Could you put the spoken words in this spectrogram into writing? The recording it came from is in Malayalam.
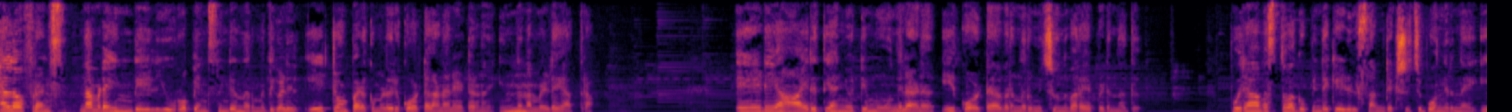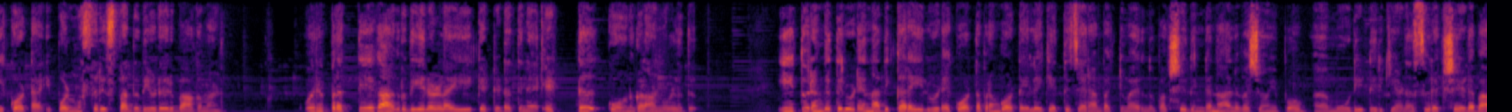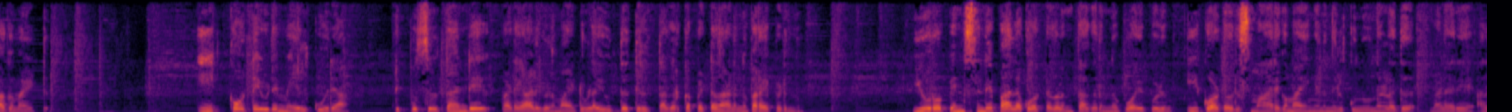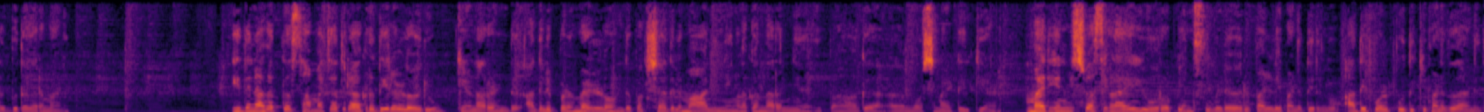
ഹലോ ഫ്രണ്ട്സ് നമ്മുടെ ഇന്ത്യയിൽ യൂറോപ്യൻസിന്റെ നിർമ്മിതികളിൽ ഏറ്റവും പഴക്കമുള്ള ഒരു കോട്ട കാണാനായിട്ടാണ് ഇന്ന് നമ്മളുടെ യാത്ര. എ ഡി ആയിരത്തി അഞ്ഞൂറ്റി മൂന്നിലാണ് ഈ കോട്ട അവർ നിർമ്മിച്ചു എന്ന് പറയപ്പെടുന്നത്. പുരാവസ്തു വകുപ്പിന്റെ കീഴിൽ സംരക്ഷിച്ചു പോന്നിരുന്ന ഈ കോട്ട ഇപ്പോൾ മുസറിസ് പദ്ധതിയുടെ ഒരു ഭാഗമാണ്. ഒരു പ്രത്യേക ആകൃതിയിലുള്ള ഈ കെട്ടിടത്തിന് എട്ട് കോണുകളാണുള്ളത്. ഈ തുരങ്കത്തിലൂടെ നദിക്കരയിലൂടെ കോട്ടപ്പുറം കോട്ടയിലേക്ക് എത്തിച്ചേരാൻ പറ്റുമായിരുന്നു. പക്ഷെ ഇതിന്റെ നാല് വശവും ഇപ്പോൾ മൂടിയിട്ടിരിക്കുകയാണ് സുരക്ഷയുടെ ഭാഗമായിട്ട്. ഈ കോട്ടയുടെ മേൽക്കൂര ടിപ്പു സുൽത്താന്റെ പടയാളികളുമായിട്ടുള്ള യുദ്ധത്തിൽ തകർക്കപ്പെട്ടതാണെന്ന് പറയപ്പെടുന്നു. യൂറോപ്യൻസിന്റെ പല കോട്ടകളും തകർന്നു പോയപ്പോഴും ഈ കോട്ട ഒരു സ്മാരകമായി ഇങ്ങനെ നിൽക്കുന്നു എന്നുള്ളത് വളരെ അത്ഭുതകരമാണ്. ഇതിനകത്ത് സമചതുരാകൃതിയിലുള്ള ഒരു കിണറുണ്ട്. അതിലിപ്പോഴും വെള്ളമുണ്ട്. പക്ഷെ അതിൽ മാലിന്യങ്ങളൊക്കെ നിറഞ്ഞ് ഇപ്പം ആകെ മോശമായിട്ടിരിക്കുകയാണ്. മരിയൻ വിശ്വാസികളായ യൂറോപ്യൻസ് ഇവിടെ ഒരു പള്ളി പണിതിരുന്നു. അതിപ്പോൾ പുതുക്കി പണിതതാണിത്.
